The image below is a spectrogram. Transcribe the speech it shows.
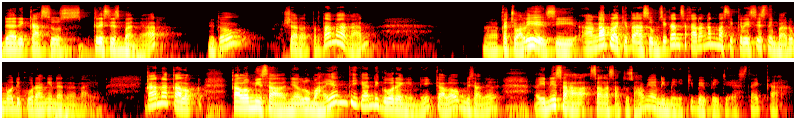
dari kasus krisis bandar itu syarat pertama kan nah, kecuali si anggaplah kita asumsikan sekarang kan masih krisis nih baru mau dikurangin dan lain-lain karena kalau kalau misalnya lumayan sih kan digoreng ini kalau misalnya ini salah, salah satu saham yang dimiliki BPJS TK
